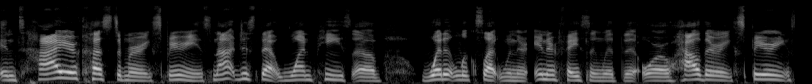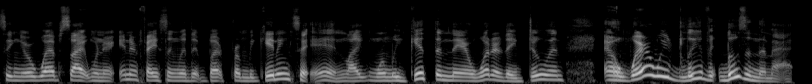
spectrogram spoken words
entire customer experience, not just that one piece of what it looks like when they're interfacing with it or how they're experiencing your website when they're interfacing with it, but from beginning to end, like when we get them there, what are they doing and where are we leave, losing them at?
